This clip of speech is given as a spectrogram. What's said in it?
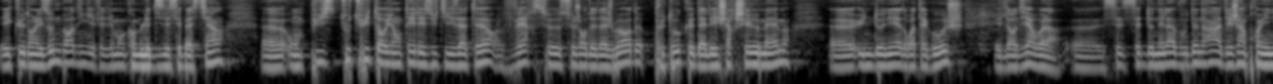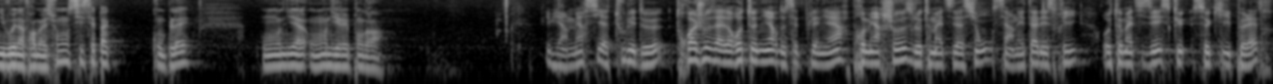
et que dans les onboarding, effectivement, comme le disait Sébastien, euh, on puisse tout de suite orienter les utilisateurs vers ce, genre de dashboard plutôt que d'aller chercher eux-mêmes une donnée à droite à gauche et de leur dire voilà, cette donnée-là vous donnera déjà un premier niveau d'information. Si ce n'est pas complet, on y répondra. Eh bien, merci à tous les deux. Trois choses à retenir de cette plénière. Première chose, l'automatisation, c'est un état d'esprit. Automatiser ce, que, ce qui peut l'être.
